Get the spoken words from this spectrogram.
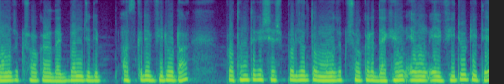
মনোযোগ সহকারে দেখবেন। যদি আজকের এই ভিডিওটা প্রথম থেকে শেষ পর্যন্ত মনোযোগ সহকারে দেখেন এবং এই ভিডিওটিতে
